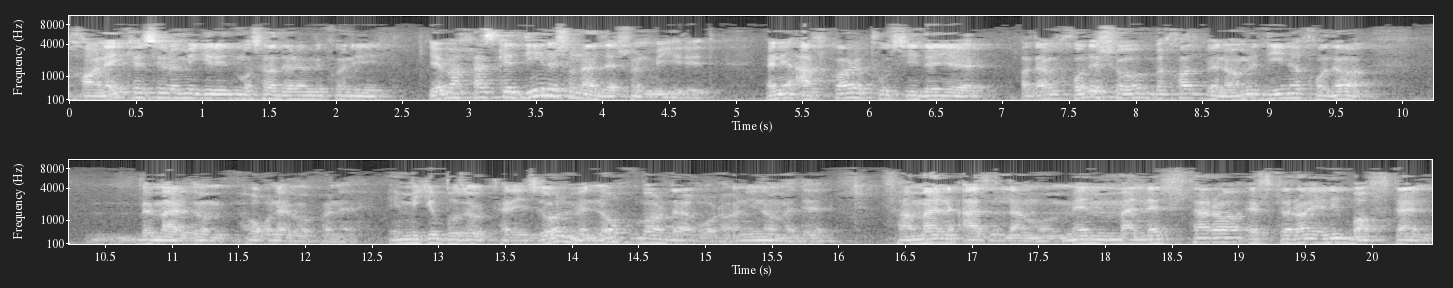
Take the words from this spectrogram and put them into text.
خانه کسی رو می‌گیرید مصادره می‌کنید. یه وقت هست که دینشون ازشون می‌گیرید. یعنی افکار پوسیده آدم خودشو بخواد به نام دین خدا. به مردم حقنه بکنه این میگه بزرگترین ظلم نه بار در قرآن این آمده. فمن ازلم و من افترا. افترا یعنی بافتن.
